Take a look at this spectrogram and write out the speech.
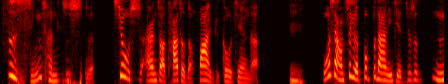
自形成之时，就是按照他者的话语构建的。嗯，我想这个不不难理解，就是能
